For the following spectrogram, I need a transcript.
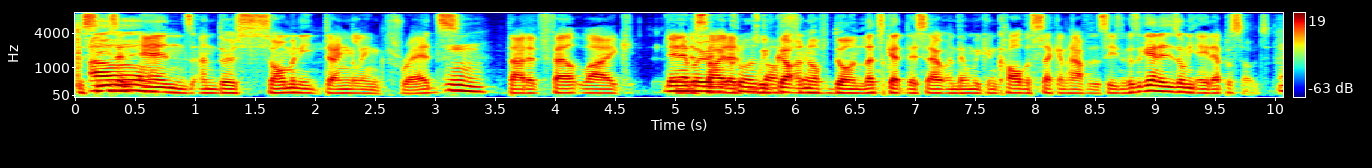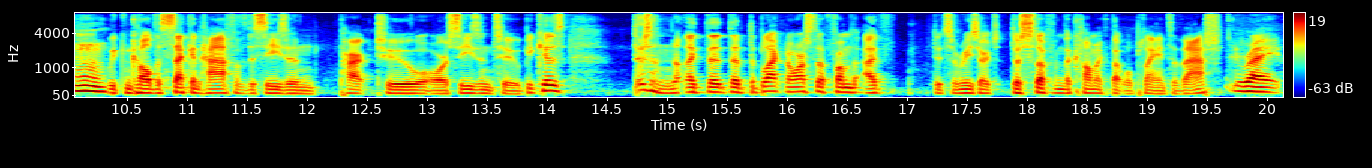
The season Oh. ends and there's so many dangling threads that it felt like Mm. They they, never really decided closed we've off, got yeah. enough done. Let's get this out and then we can call the second half of the season because again it is only eight episodes. Mm. We can call the second half of the season part two or season two because there's a like the the, the Black Noir stuff from the, I've did some research. There's stuff from the comic that will play into that right.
